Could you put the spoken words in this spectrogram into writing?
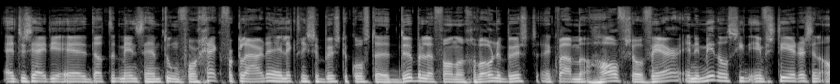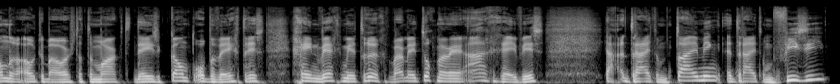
En toen zei hij eh, dat de mensen hem toen voor gek verklaarden. Elektrische bussen kosten het dubbele van een gewone bus. En kwamen half zo ver. En inmiddels zien investeerders en andere autobouwers dat de markt deze kant op beweegt. Er is geen weg meer terug. Waarmee toch maar weer aangegeven is. Ja, het draait om timing, het draait om visie.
